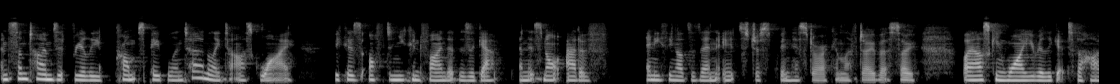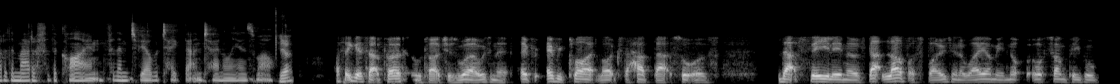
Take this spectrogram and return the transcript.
And sometimes it really prompts people internally to ask why, because often you can find that there's a gap and it's not out of anything other than it's just been historic and left over. So by asking why, you really get to the heart of the matter for the client, for them to be able to take that internally as well. Yeah. I think it's that personal touch as well, isn't it? Every every client likes to have that sort of that feeling of that love, I suppose, in a way. I mean, not, or some people,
